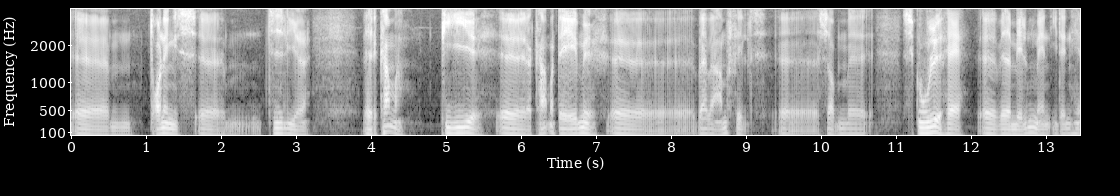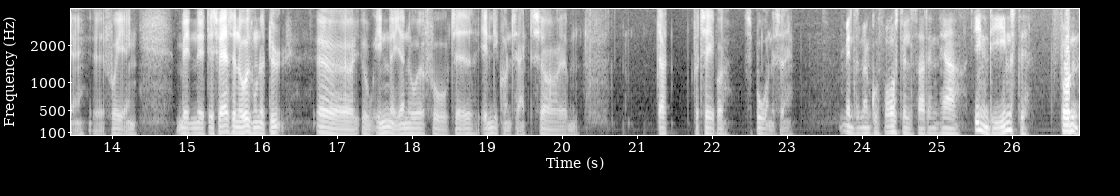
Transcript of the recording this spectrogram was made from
øh, dronningens øh, tidligere hvad hedder det, kammer, pige øh, eller kammerdame, øh, hvad var Amfeldt, øh, som øh, skulle have øh, været mellemmand i den her øh, foræring. Men øh, desværre så nåede hun at dø, øh, jo inden jeg nåede at få taget endelig kontakt, så øh, der fortaber sporene sig. Men så man kunne forestille sig, at den her, en af de eneste fund,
